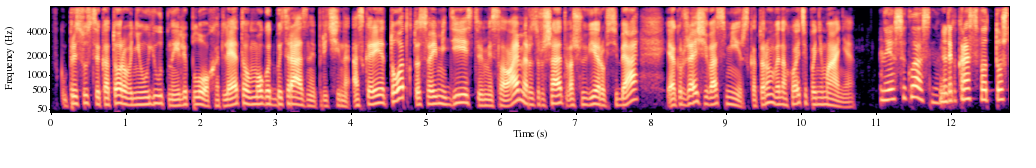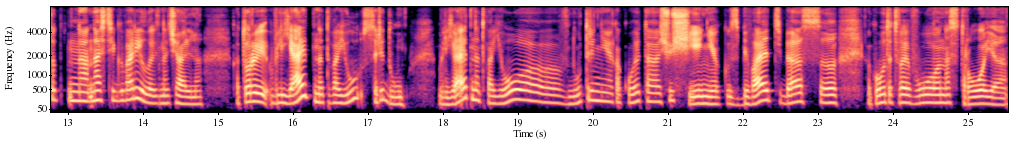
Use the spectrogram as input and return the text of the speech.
в присутствии которого неуютно или плохо. Для этого могут быть разные причины, а скорее тот, кто своими действиями и словами разрушает вашу веру в себя и окружающий вас мир, с которым вы находите понимание. Ну, я согласна. Но это как раз вот то, что На- Настя говорила изначально, который влияет на твою среду, влияет на твое внутреннее какое-то ощущение, сбивает тебя с какого-то твоего настроя.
